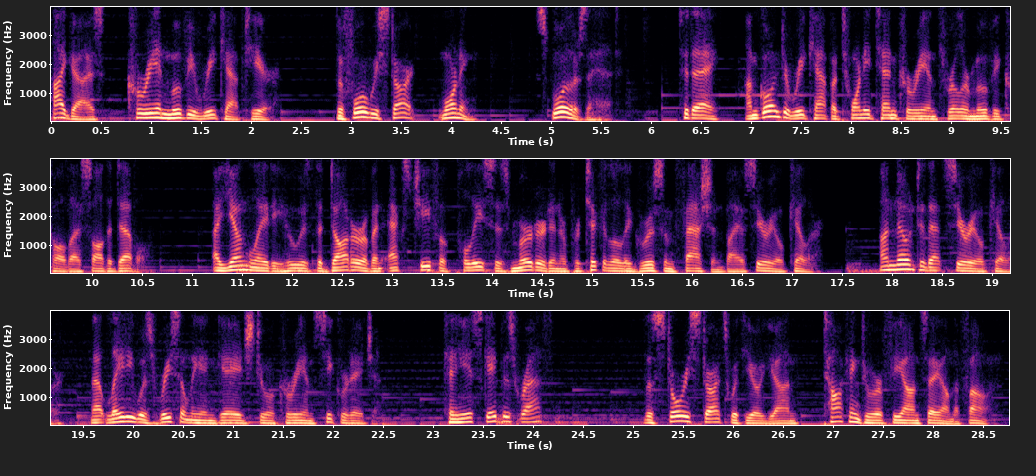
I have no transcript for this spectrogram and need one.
Hi guys, Korean movie recapped here. Before we start, warning. Spoilers ahead. Today, I'm going to recap a 2010 Korean thriller movie called I Saw the Devil. A young lady who is the daughter of an ex-chief of police is murdered in a particularly gruesome fashion by a serial killer. Unknown to that serial killer, that lady was recently engaged to a Korean secret agent. Can he escape his wrath? The story starts with Yo Yun, talking to her fiancé on the phone.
